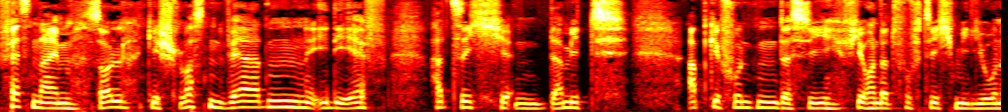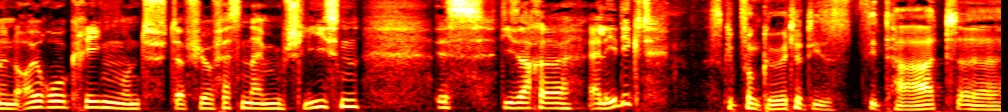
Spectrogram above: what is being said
Fessenheim soll geschlossen werden. EDF hat sich damit abgefunden, dass sie 450 Millionen Euro kriegen und dafür Fessenheim schließen. Ist die Sache erledigt? Es gibt von Goethe dieses Zitat, äh,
